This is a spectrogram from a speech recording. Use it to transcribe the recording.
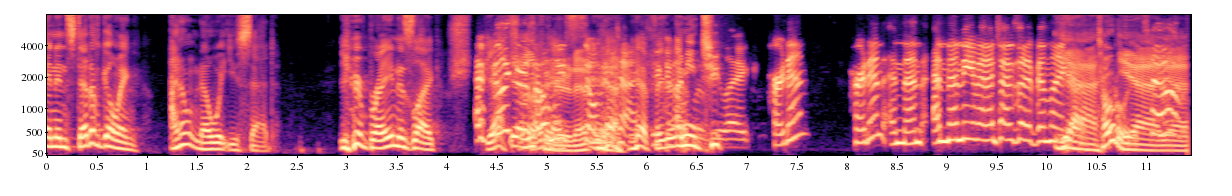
and instead of going, I don't know what you said, your brain is like, "Shh, I feel yeah, like there's you only figured it so out." many Yeah, times. Yeah, figure I mean, to- like, pardon, pardon, and then and then the amount of times that I've been like, yeah, totally. Yeah, To- yeah.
